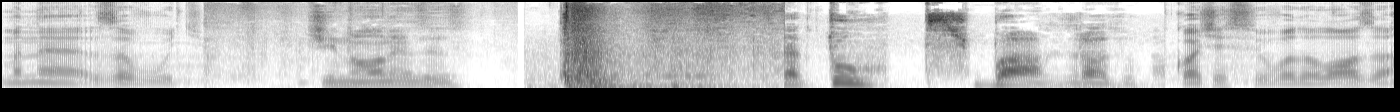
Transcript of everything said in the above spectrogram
Мене зовуть Чинонезис. Так тух, пш, бах, зразу. в качестві водолаза.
